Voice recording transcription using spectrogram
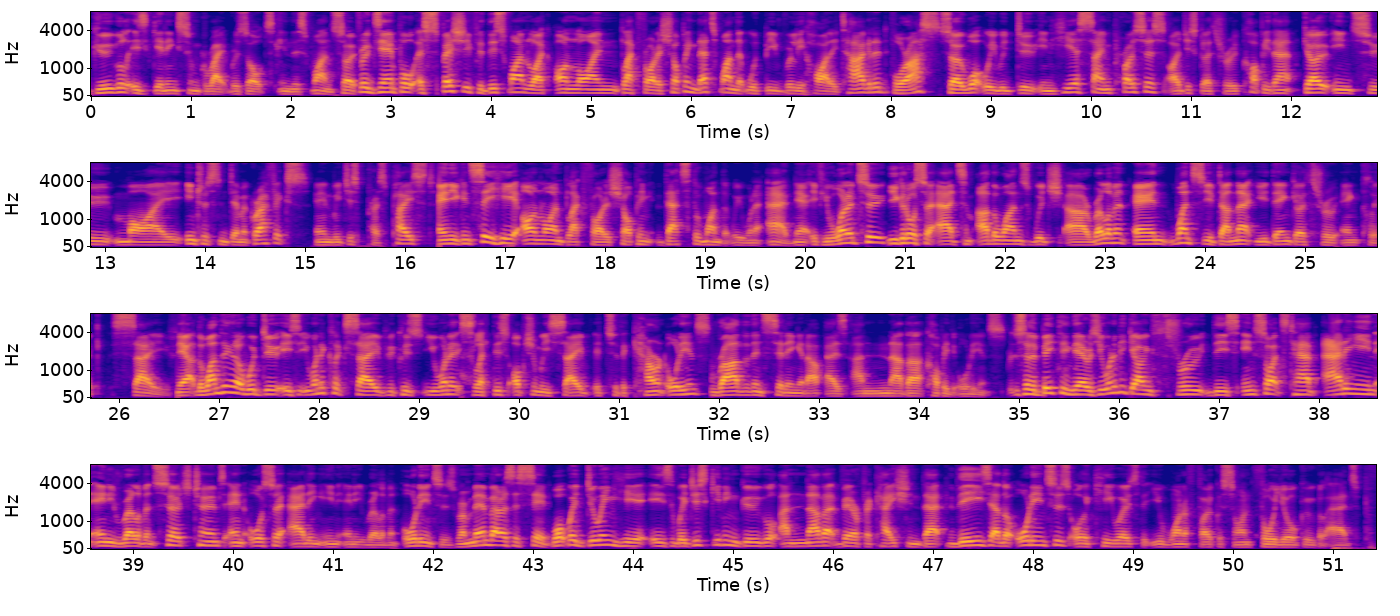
Google is getting some great results in this one. So for example, especially for this one, like online Black Friday shopping, that's one that would be really highly targeted for us. So what we would do in here, same process. I just go through, copy that, go into my interest and demographics, and we just press paste. And you can see here, online Black Friday shopping, that's the one that we want to add. Now, if you wanted to, you could also add some other ones which are relevant. And once you've done that, you then go through and click save. Now, the one thing that I would do is that you want to click save because you want to select this option you save it to the current audience rather than setting it up as another copied audience. So the big thing there is you want to be going through this insights tab, adding in any relevant search terms and also adding in any relevant audiences. Remember, as I said, what we're doing here is we're just giving Google another verification that these are the audiences or the keywords that you want to focus on for your Google Ads Performance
